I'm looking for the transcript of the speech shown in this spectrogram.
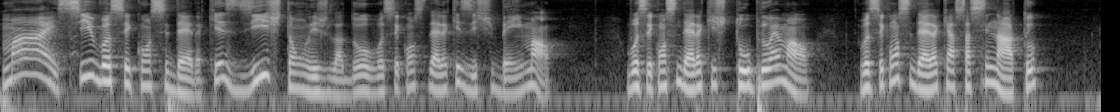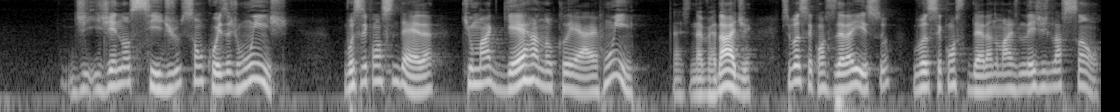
Mas se você considera que exista um legislador, você considera que existe bem e mal. Você considera que estupro é mal. Você considera que assassinato, de genocídio são coisas ruins. Você considera que uma guerra nuclear é ruim, né? não é verdade? Se você considera isso, você considera numa legislação,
